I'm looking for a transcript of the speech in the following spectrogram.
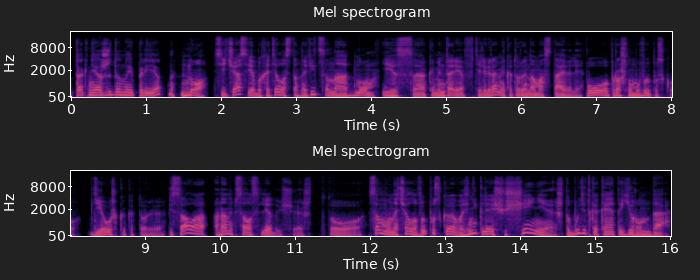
так неожиданно и приятно. Но сейчас я бы хотел остановиться на одном из э, комментариев в Телеграме, которые нам оставили по прошлому выпуску. Девушка, которая писала, она написала следующее, что с самого начала выпуска возникли ощущения, что будет какая-то ерунда.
